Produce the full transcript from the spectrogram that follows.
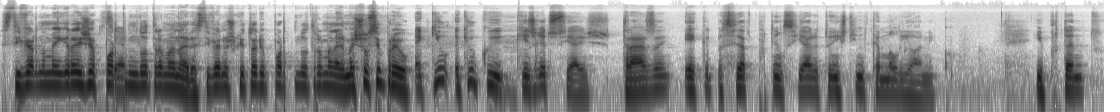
Se estiver numa igreja, porto-me de outra maneira. Se estiver no escritório, porto-me de outra maneira. Mas sou sempre eu. aquilo, aquilo que, que as redes sociais trazem é a capacidade de potenciar o teu instinto camaleónico. E portanto,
